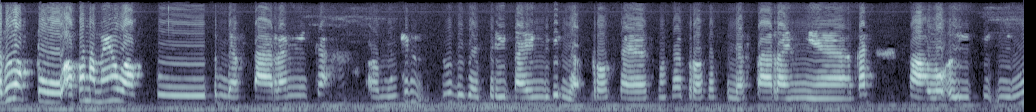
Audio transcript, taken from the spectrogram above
tapi waktu apa namanya waktu pendaftaran nih kak uh, mungkin lu bisa ceritain dikit nggak proses masa proses pendaftarannya? Kan kalau LIPI ini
